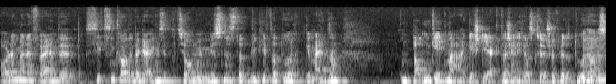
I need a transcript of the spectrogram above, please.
alle meine Freunde sitzen gerade in der gleichen Situation, wir müssen jetzt da wirklich dadurch gemeinsam und dann geht man auch gestärkt wahrscheinlich als Gesellschaft wieder durch aus,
